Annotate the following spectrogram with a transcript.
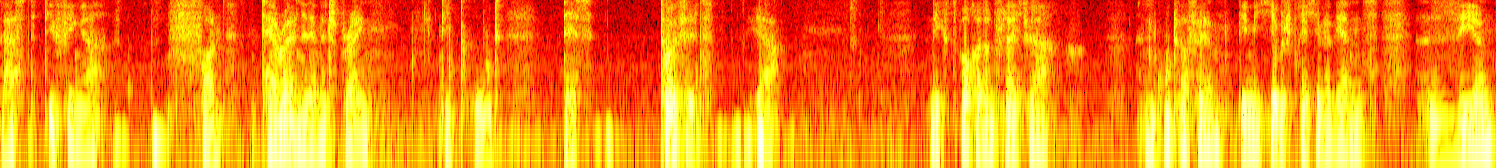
Lasst die Finger von Terror in the Image Brain. Die Brut des Teufels. Ja. Nächste Woche dann vielleicht wieder ein guter Film, den ich hier bespreche. Wir werden es sehen.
